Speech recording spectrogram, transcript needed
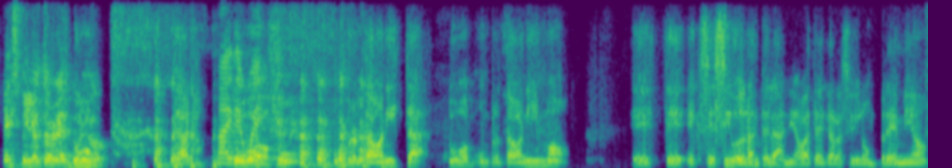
Expiloto Red Bull, ¿no? Claro, tuvo un, protagonista, tuvo un protagonismo este, excesivo durante el año, va a tener que recibir un premio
